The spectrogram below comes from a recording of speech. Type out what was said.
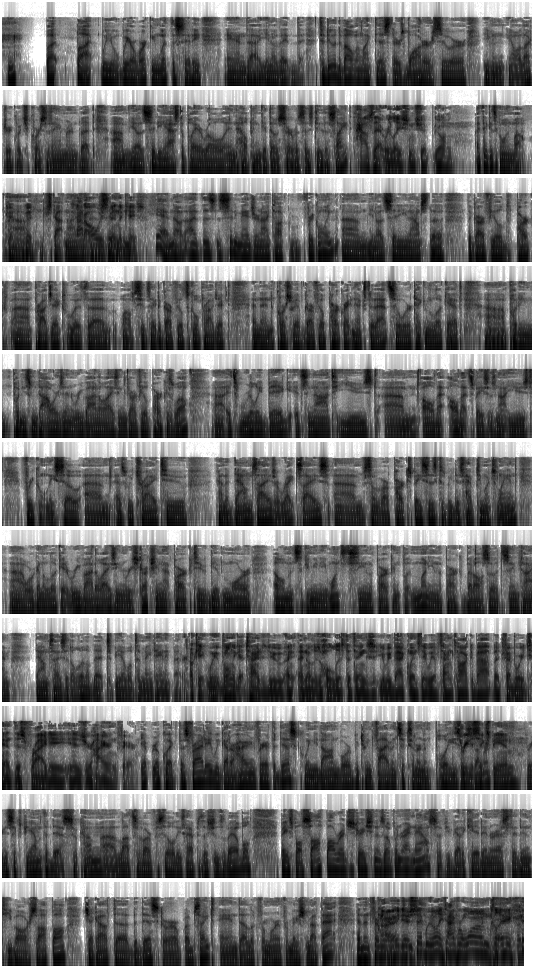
But but we we are working with the city, and uh, you know, they, they, to do a development like this, there's water, sewer, even you know, electric, which of course is Ameren. But um, you know, the city has to play a role in helping get those services to the site. How's that relationship going? I think it's going well. Okay, um, good. Scott and I. It's not always city, been the case. Yeah, no. I, the city manager and I talk frequently. Um, you know, the city announced the the Garfield Park uh, project with, uh, well, I should say the Garfield School project, and then of course we have Garfield Park right next to that. So we're taking a look at uh, putting putting some dollars in and revitalizing Garfield Park as well. Uh, it's really big. It's not used. Um, all that all that space is not used frequently. So um, as we try to kind of downsize or right size um, some of our park spaces because we just have too much land. Uh, we're going to look at revitalizing, and restructuring that park to give more elements the community wants to see in the park and put money in the park, but also at the same time downsize it a little bit to be able to maintain it better. Okay, we've only got time to do, I, I know there's a whole list of things that you'll be back Wednesday we have time to talk about, but February 10th, this Friday is your hiring fair. Yep, real quick. This Friday we got our hiring fair at the disc. We need to onboard between five and 600 employees. 3 to 6 p.m.? 3 to 6 p.m. at the disc. So come, uh, lots of our facilities have positions available. Baseball softball registration is open right now. So if you've got a kid interested in t-ball or softball, check out uh, the disc or our website and uh, look for more information about that. And then February. All right, just said we only time for one. Clay.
